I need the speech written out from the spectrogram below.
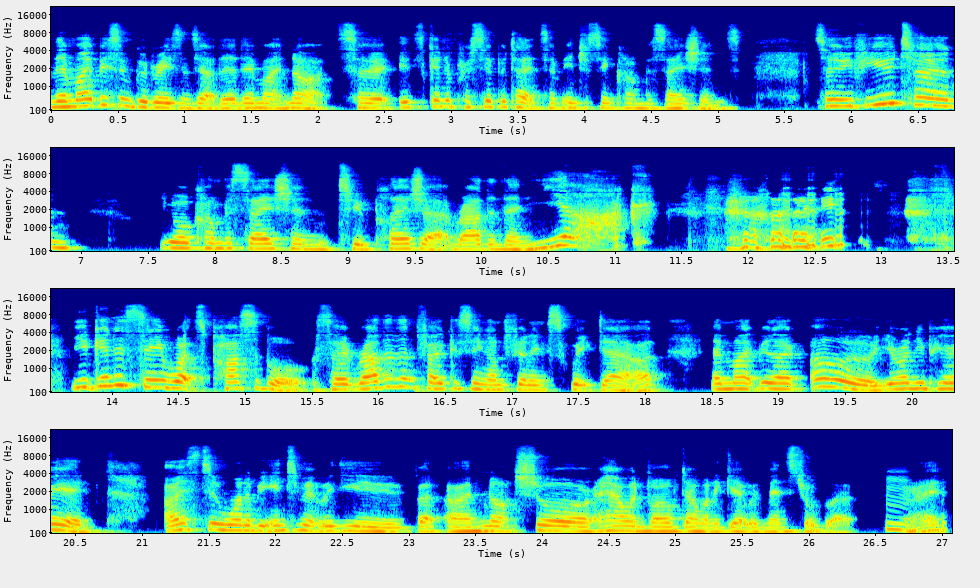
There might be some good reasons out there, there might not. So it's going to precipitate some interesting conversations. So if you turn your conversation to pleasure rather than yuck, you're going to see what's possible. So rather than focusing on feeling squeaked out, it might be like, oh, you're on your period. I still want to be intimate with you, but I'm not sure how involved I want to get with menstrual blood. Mm. Right.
